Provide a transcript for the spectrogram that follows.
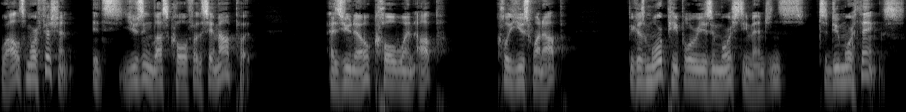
Well, it's more efficient. It's using less coal for the same output. As you know, coal went up, coal use went up because more people were using more steam engines to do more things.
